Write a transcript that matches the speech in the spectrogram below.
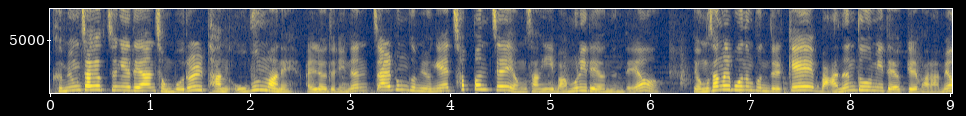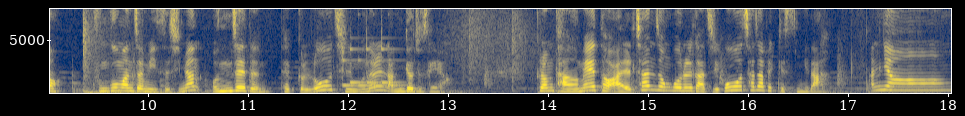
금융 자격증에 대한 정보를 단 5분 만에 알려드리는 짧은 금융의 첫 번째 영상이 마무리되었는데요. 영상을 보는 분들께 많은 도움이 되었길 바라며 궁금한 점이 있으시면 언제든 댓글로 질문을 남겨주세요. 그럼 다음에 더 알찬 정보를 가지고 찾아뵙겠습니다. 안녕!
